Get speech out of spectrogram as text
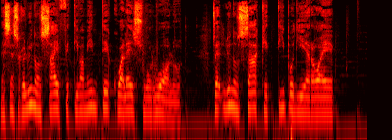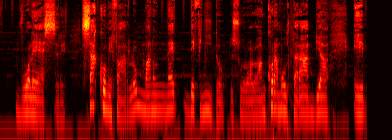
nel senso che lui non sa effettivamente qual è il suo ruolo, cioè lui non sa che tipo di eroe vuole essere, sa come farlo, ma non è definito il suo ruolo, ha ancora molta rabbia e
